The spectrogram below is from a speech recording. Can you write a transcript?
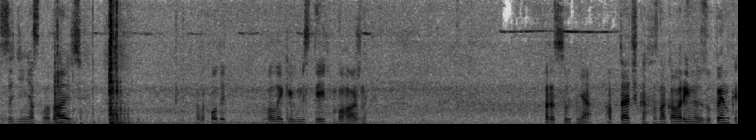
Сидіння складаються. Виходить великий вмісткий багажник присутня аптечка, знак аварійної зупинки,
